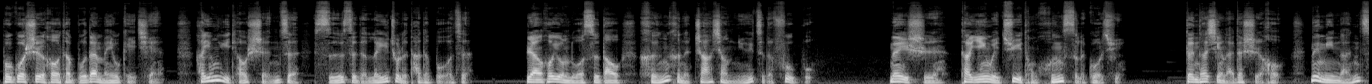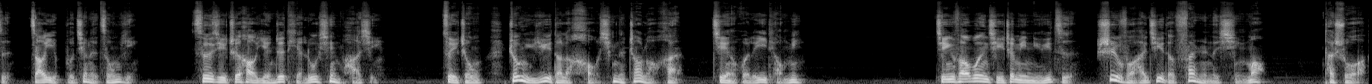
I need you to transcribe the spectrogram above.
不过事后，他不但没有给钱，还用一条绳子死死地勒住了他的脖子，然后用螺丝刀狠狠地扎向女子的腹部。那时，他因为剧痛昏死了过去。等他醒来的时候，那名男子早已不见了踪影。自己只好沿着铁路线爬行，最终终于遇到了好心的赵老汉，捡回了一条命。警方问起这名女子是否还记得犯人的形貌，她说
